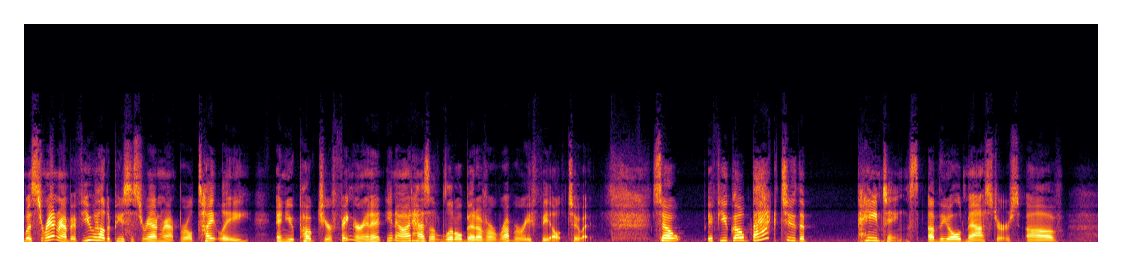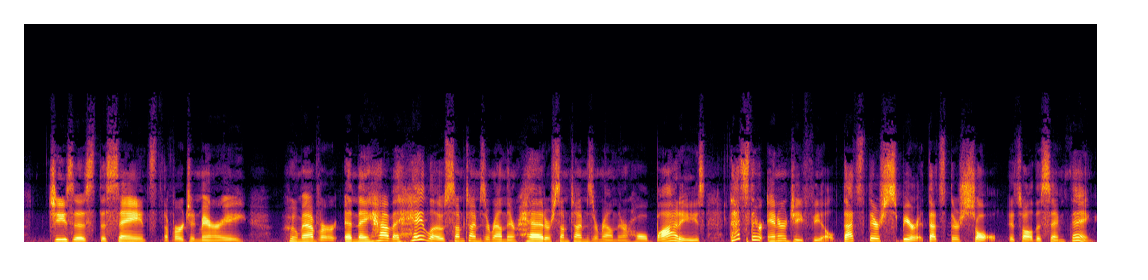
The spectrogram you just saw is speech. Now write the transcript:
with saran wrap, if you held a piece of saran wrap real tightly and you poked your finger in it, you know, it has a little bit of a rubbery feel to it. So if you go back to the paintings of the old masters of Jesus, the saints, the Virgin Mary, whomever, and they have a halo sometimes around their head or sometimes around their whole bodies, that's their energy field. That's their spirit. That's their soul. It's all the same thing.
